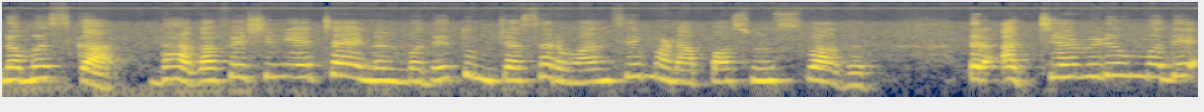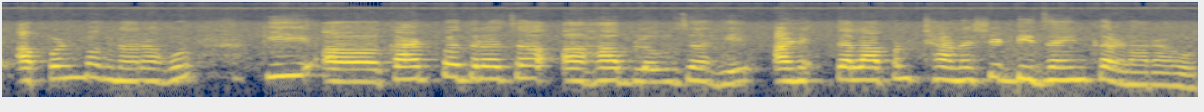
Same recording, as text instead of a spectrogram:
नमस्कार. धागा फॅशन या चॅनलमध्ये तुमच्या सर्वांचे मनापासून स्वागत. तर आजच्या व्हिडिओमध्ये आपण बघणार आहोत की काठपदराचा हा ब्लाऊज आहे आणि त्याला आपण छान अशी डिझाईन करणार आहोत.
